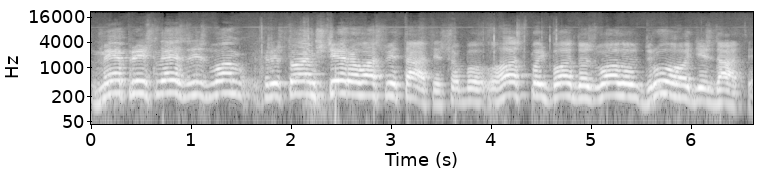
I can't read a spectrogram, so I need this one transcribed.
Ми прийшли з Різдвом Христовим щиро вас вітати, щоб Господь Бог дозволив другого діждати,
